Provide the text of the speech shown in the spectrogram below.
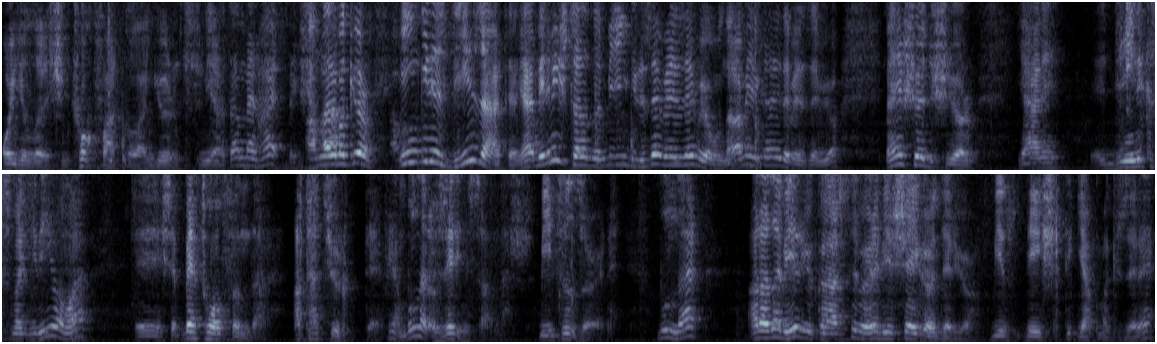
o yıllar için çok farklı olan görüntüsünü yaratan ben hay- şunlara Ama- bakıyorum. İngiliz değil zaten. Yani benim hiç tanıdığım bir İngiliz'e benzemiyor bunlar. Amerika'ya da benzemiyor. Ben hep şöyle düşünüyorum. Yani dini kısma gireyim ama e, işte Beethoven'da, Atatürk'te falan bunlar özel insanlar. Beatles da öyle. Bunlar arada bir yukarısı böyle bir şey gönderiyor. Bir değişiklik yapmak üzere.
